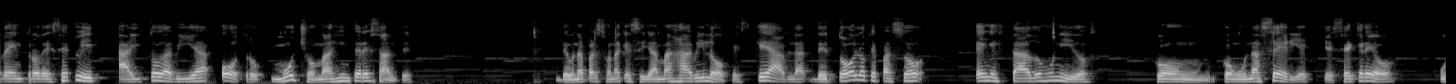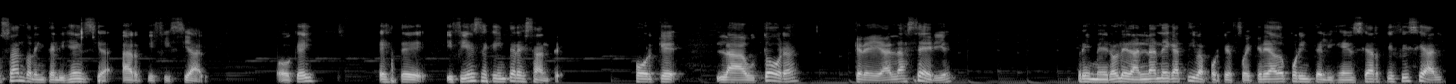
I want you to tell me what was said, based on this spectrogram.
dentro de ese tweet hay todavía otro mucho más interesante de una persona que se llama Javi López, que habla de todo lo que pasó en Estados Unidos con, con una serie que se creó usando la inteligencia artificial. ¿Ok? Este, y fíjense qué interesante, porque la autora crea la serie, primero le dan la negativa porque fue creado por inteligencia artificial,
